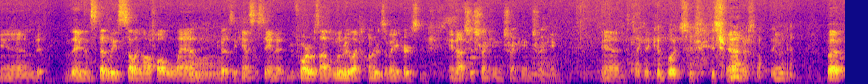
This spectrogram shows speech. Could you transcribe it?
and they've been steadily selling off all the land because they can't sustain it. Before it was on literally like hundreds of acres, and now it's just shrinking and shrinking and shrinking. And It's like a kibbutz in Israel Yeah. or something. Yeah. But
